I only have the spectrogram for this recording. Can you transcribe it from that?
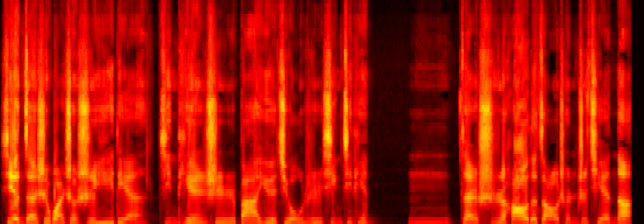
现在是晚上十一点。今天是八月九日，星期天。嗯，在十号的早晨之前呢，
